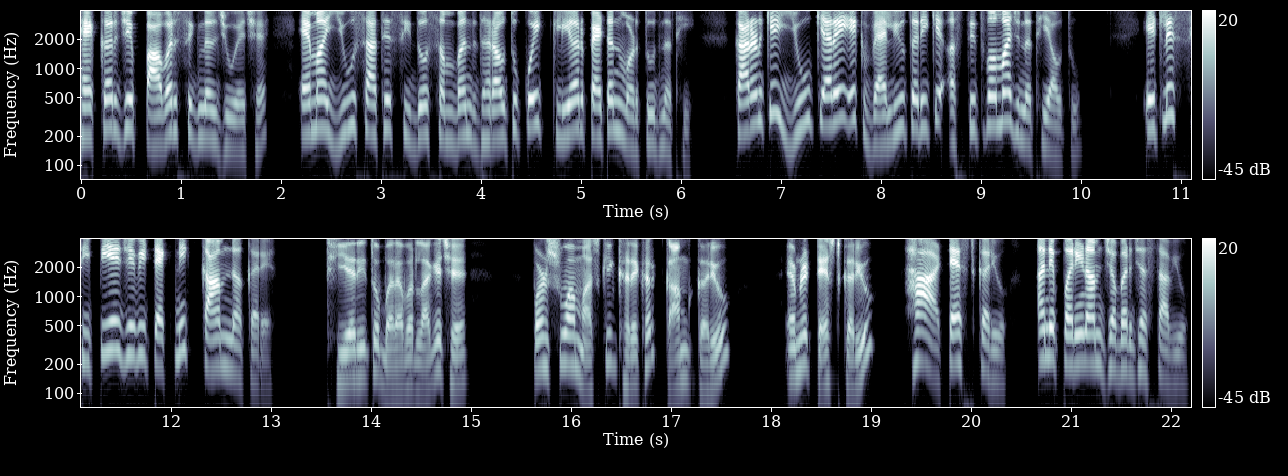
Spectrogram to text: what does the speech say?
હેકર જે પાવર સિગ્નલ જુએ છે એમાં યુ સાથે સીધો સંબંધ ધરાવતું કોઈ ક્લિયર પેટર્ન મળતું જ નથી. કારણ કે યુ ક્યારેય એક વેલ્યુ તરીકે અસ્તિત્વમાં જ નથી આવતું. એટલે સીપીએ જેવી ટેકનિક કામ ન કરે. થિયરી તો બરાબર લાગે છે પણ શું આ માસ્કી ખરેખર કામ કર્યું? એમણે ટેસ્ટ કર્યું? હા ટેસ્ટ કર્યું અને પરિણામ જબરજસ્ત આવ્યું.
